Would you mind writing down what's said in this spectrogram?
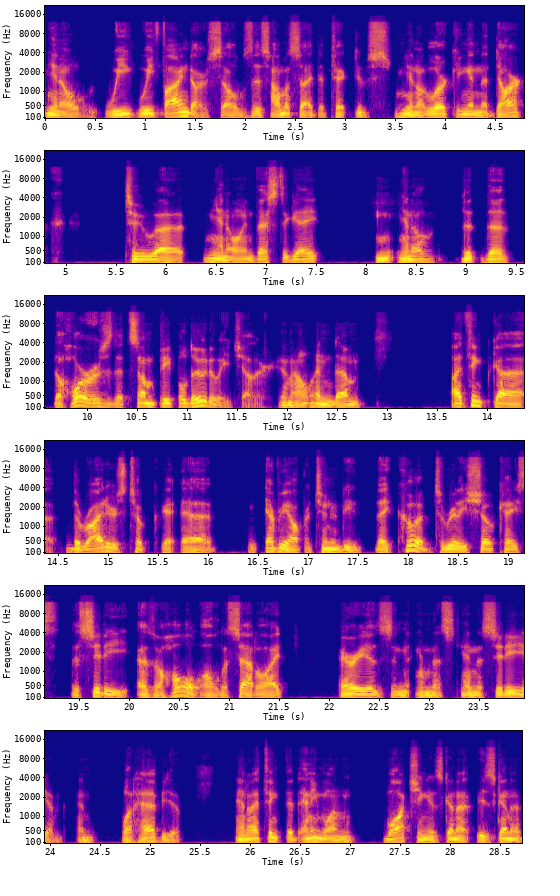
you know we we find ourselves as homicide detectives you know lurking in the dark to uh you know investigate you know the the the horrors that some people do to each other you know? And um i think uh the writers took uh every opportunity they could to really showcase the city as a whole all the satellite areas in in this in the city and and what have you. And i think that anyone watching is gonna is gonna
